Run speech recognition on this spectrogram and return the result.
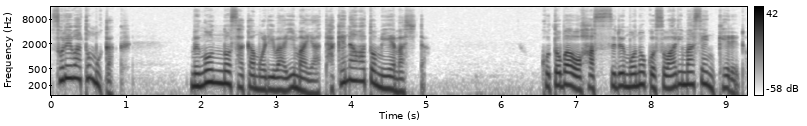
それはともかく無言の酒盛は今や竹縄と見えました。言葉を発するものこそありませんけれど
